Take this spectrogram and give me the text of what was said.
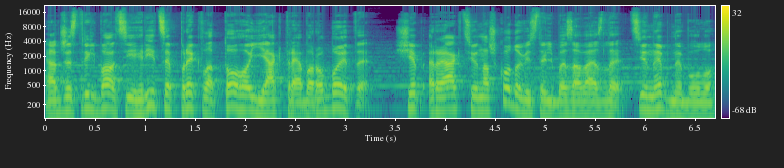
Адже стрільба в цій грі це приклад того, як треба робити. Ще б реакцію на шкоду від стрільби завезли, ціни б не було.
